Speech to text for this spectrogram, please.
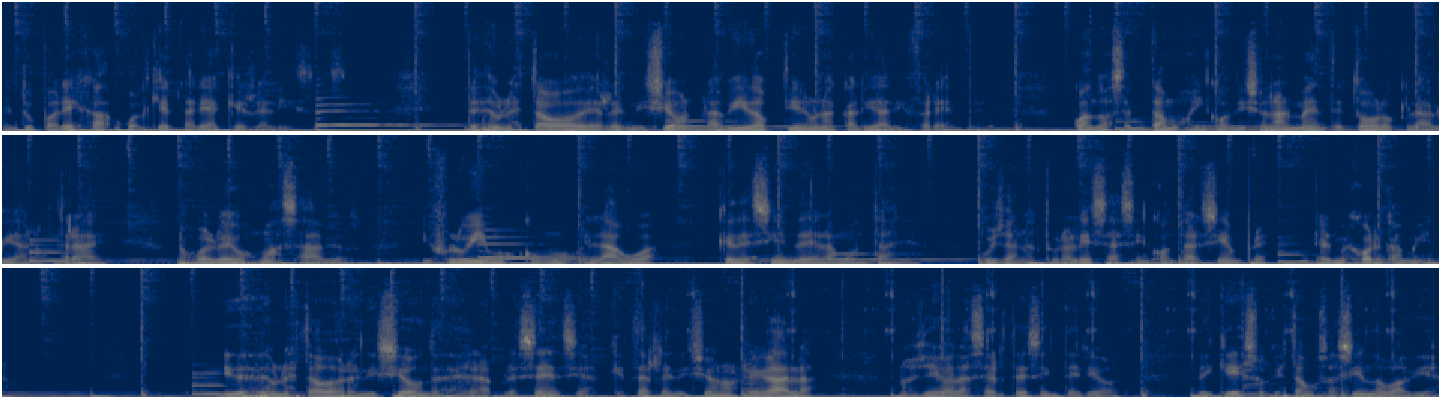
en tu pareja o cualquier tarea que realices. Desde un estado de rendición, la vida obtiene una calidad diferente. Cuando aceptamos incondicionalmente todo lo que la vida nos trae, nos volvemos más sabios y fluimos como el agua que desciende de la montaña, cuya naturaleza es encontrar siempre el mejor camino. Y desde un estado de rendición, desde la presencia que esta rendición nos regala, nos llega la certeza interior de que eso que estamos haciendo va bien.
